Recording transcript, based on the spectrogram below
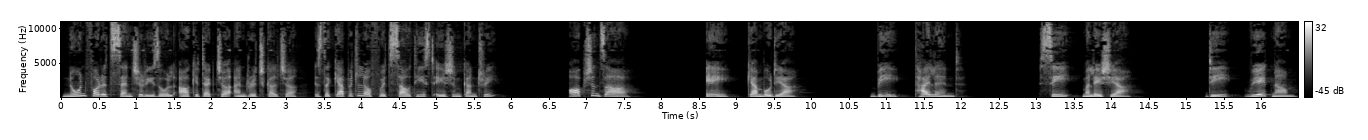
known for its centuries old architecture and rich culture, is the capital of which Southeast Asian country? Options are A. Cambodia B. Thailand C. Malaysia D. Vietnam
